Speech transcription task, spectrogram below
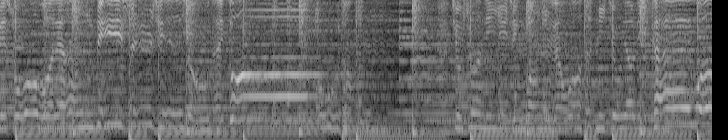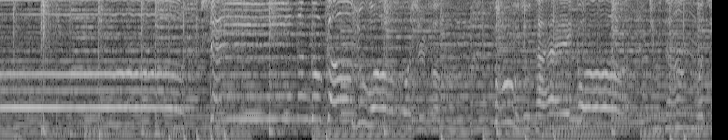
别说我俩的世界有太多不同，就说你已经忘了我，你就要离开我。谁能够告诉我，我是否付出太多？就当我从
